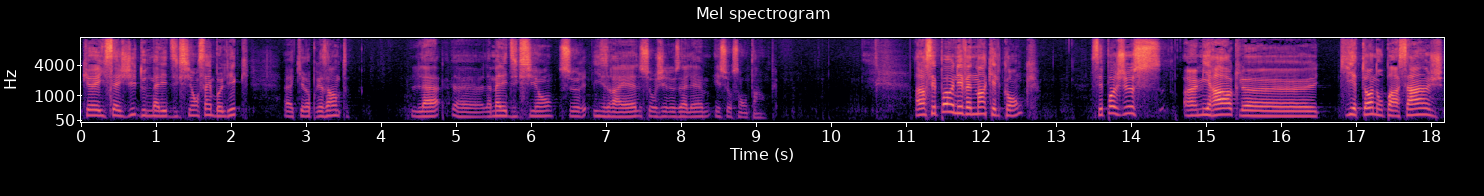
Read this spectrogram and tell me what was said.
qu'il s'agit d'une malédiction symbolique euh, qui représente la, euh, la, malédiction sur Israël, sur Jérusalem et sur son temple. Alors, ce n'est pas un événement quelconque, ce n'est pas juste un miracle euh, qui étonne au passage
